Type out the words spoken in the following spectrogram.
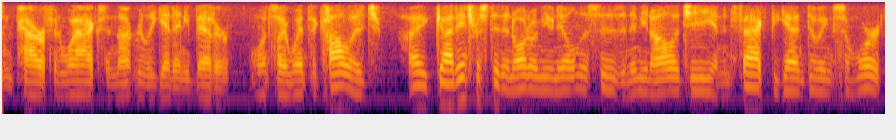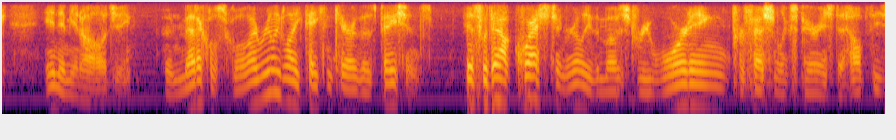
in paraffin wax and not really get any better. Once I went to college, I got interested in autoimmune illnesses and immunology, and in fact began doing some work in immunology. In medical school, I really like taking care of those patients. It's without question really the most rewarding professional experience to help these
